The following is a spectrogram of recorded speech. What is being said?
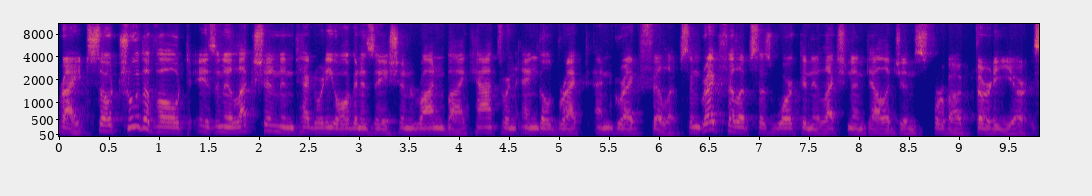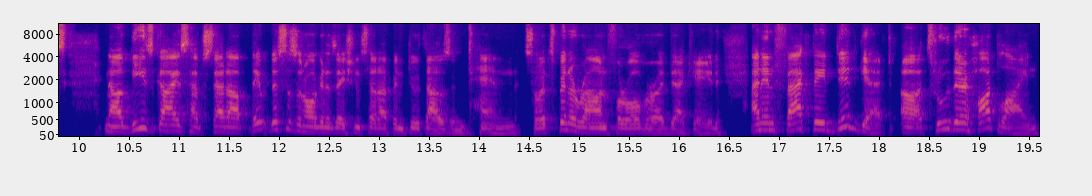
Right. So True the Vote is an election integrity organization run by Catherine Engelbrecht and Greg Phillips. And Greg Phillips has worked in election intelligence for about 30 years. Now, these guys have set up, they, this is an organization set up in 2010. So it's been around for over a decade. And in fact, they did get uh, through their hotline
